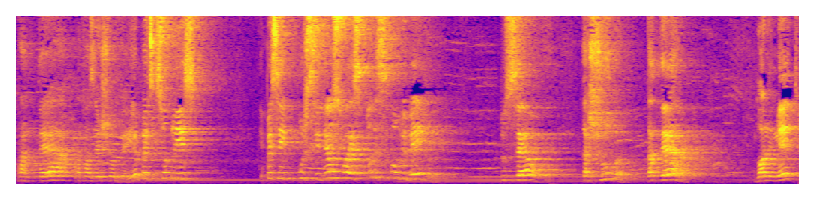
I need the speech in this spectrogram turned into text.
para a terra para fazer chover. E eu pensei sobre isso. E pensei, puxa, se Deus faz todo esse movimento do céu, da chuva, da terra, do alimento,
